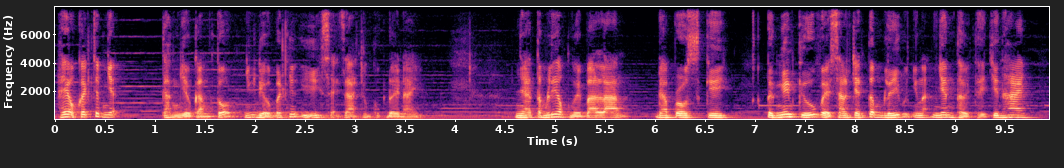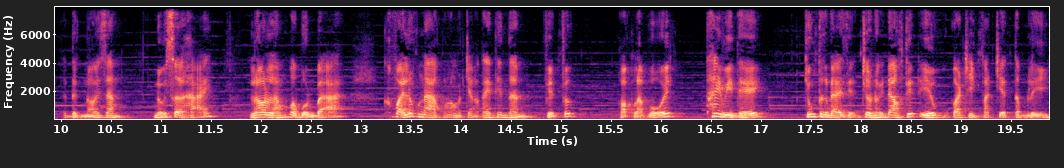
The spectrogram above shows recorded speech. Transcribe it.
hãy học cách chấp nhận càng nhiều càng tốt những điều bất như ý xảy ra trong cuộc đời này. Nhà tâm lý học người Ba Lan Dabrowski từng nghiên cứu về sang chấn tâm lý của những nạn nhân thời Thế chiến II đã từng nói rằng nỗi sợ hãi, lo lắng và buồn bã không phải lúc nào cũng là một trạng thái thiên thần phiền phức hoặc là vô ích. Thay vì thế, chúng thường đại diện cho nỗi đau thiết yếu của quá trình phát triển tâm lý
